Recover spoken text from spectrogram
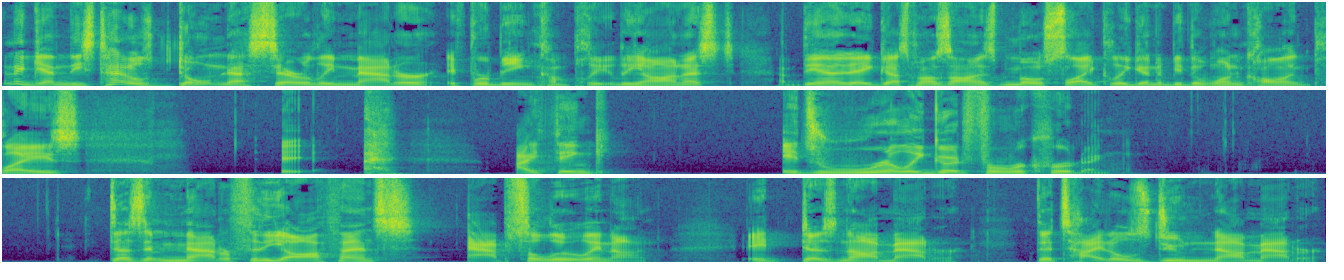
And again, these titles don't necessarily matter if we're being completely honest. At the end of the day, Gus Malzahn is most likely going to be the one calling plays. I think it's really good for recruiting. Does it matter for the offense? Absolutely not. It does not matter. The titles do not matter.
